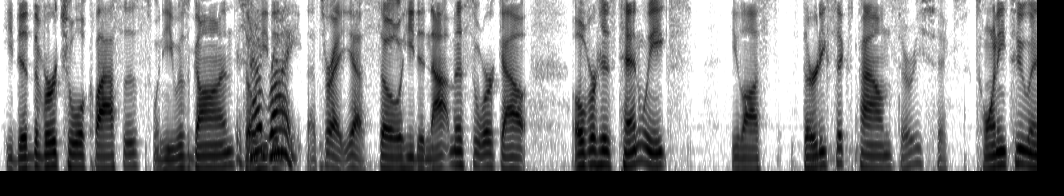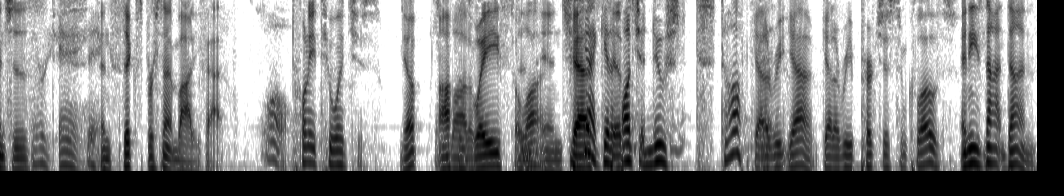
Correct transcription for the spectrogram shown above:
He did the virtual classes when he was gone. Is so that he did- right? that's right, yes. So he did not miss a workout. Over his 10 weeks, he lost 36 pounds, 36. 22 inches, 36. and 6% body fat. Whoa. 22 inches. Yep, a off lot his of- waist it's a and, lot. and You chest. gotta get a bunch of new s- stuff. Got to re- yeah, got to repurchase some clothes. and he's not done.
